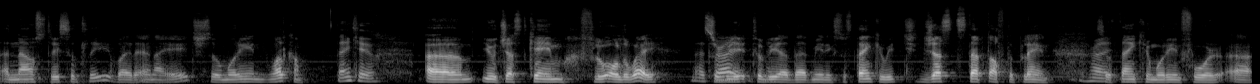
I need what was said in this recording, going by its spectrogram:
announced recently by the NIH. So, Maureen, welcome. Thank you. Um, you just came, flew all the way That's to right. be to be at that meeting. So thank you. We just stepped off the plane. Right. So thank you, Maureen, for uh,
